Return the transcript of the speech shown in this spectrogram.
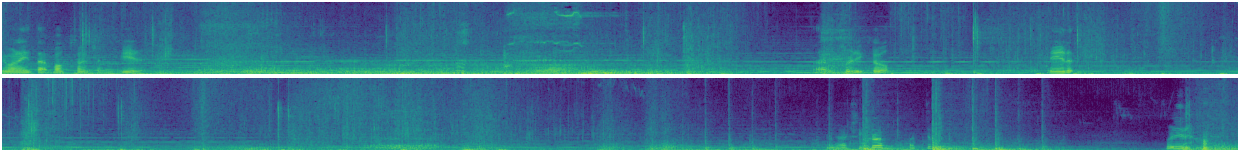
You want to eat that box, don't you? Eat it. Oh. That's pretty cool. Eat it. Did actually grab? What, the... what are you doing?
